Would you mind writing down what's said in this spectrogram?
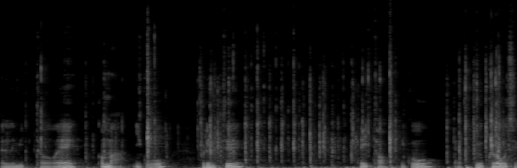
델리미터에 컴마 이고 프린트 데이터이고 f 클로즈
